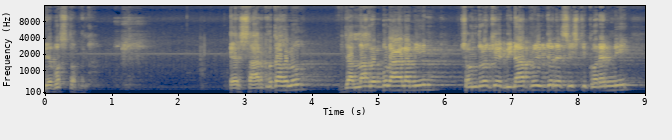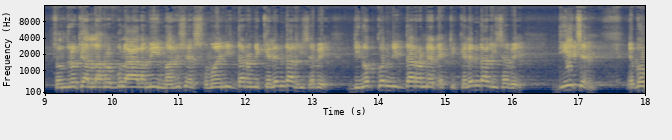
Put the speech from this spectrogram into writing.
ব্যবস্থাপনা। এর সার কথা হলো যে আল্লাহ রব্বুল আলমিন চন্দ্রকে বিনা প্রয়োজনে সৃষ্টি করেননি, চন্দ্রকে আল্লাহ রব্বুল আলমিন মানুষের সময় নির্ধারণী ক্যালেন্ডার হিসাবে, দিনক্ষণ নির্ধারণের একটি ক্যালেন্ডার হিসাবে দিয়েছেন এবং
